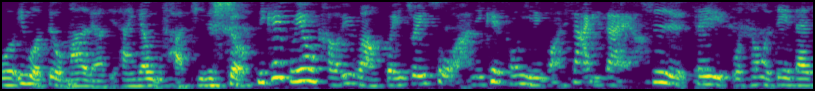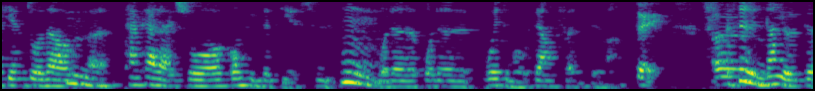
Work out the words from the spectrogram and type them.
我，以我对我妈的了解，她应该无法接受。你可以不用考虑往回追溯啊，你可以从你往下一代啊。是，所以我从我这一代先做到、嗯呃摊开来说，公平的解释嗯，我的我的为什么我这样分，对吗？对呃可是你刚刚有一个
